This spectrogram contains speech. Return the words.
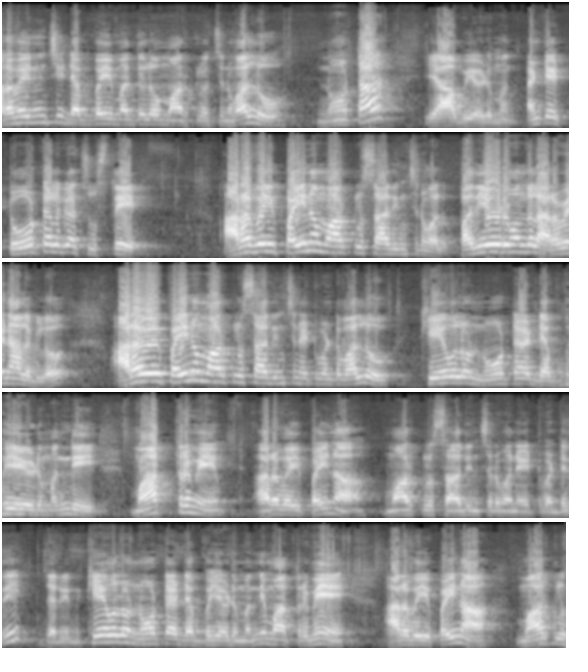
అరవై నుంచి డెబ్బై మధ్యలో మార్కులు వచ్చిన వాళ్ళు నూట యాభై ఏడు మంది. అంటే టోటల్గా చూస్తే అరవై పైన మార్కులు సాధించిన వాళ్ళు పదిహేడు వందల అరవై నాలుగులో అరవై పైన మార్కులు సాధించినటువంటి వాళ్ళు కేవలం నూట డెబ్బై ఏడు మంది మాత్రమే అరవై పైన మార్కులు సాధించడం అనేటువంటిది జరిగింది. కేవలం నూట డెబ్బై ఏడు మంది మాత్రమే అరవై పైన మార్కులు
